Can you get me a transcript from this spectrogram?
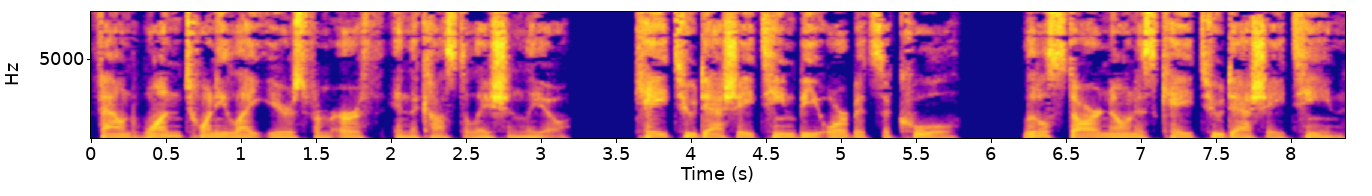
found 120 light-years from Earth in the constellation Leo. K2-18b orbits a cool, little star known as K2-18,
